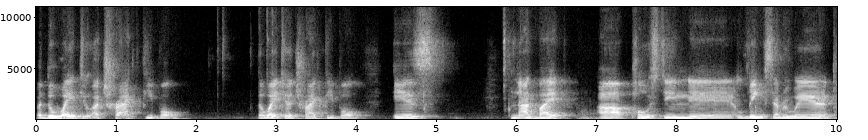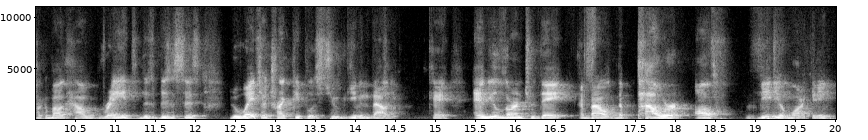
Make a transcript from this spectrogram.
But the way to attract people, the way to attract people is not by uh, posting uh, links everywhere and talk about how great this business is. The way to attract people is to give in value, okay? And you learn today about the power of video marketing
